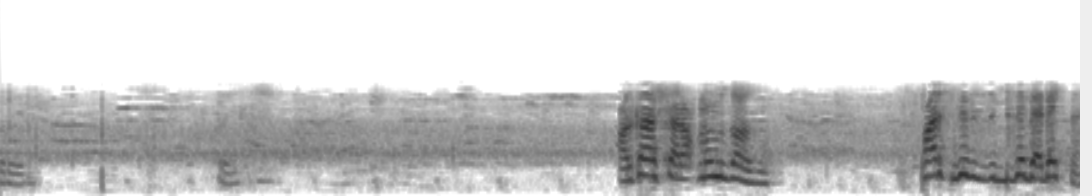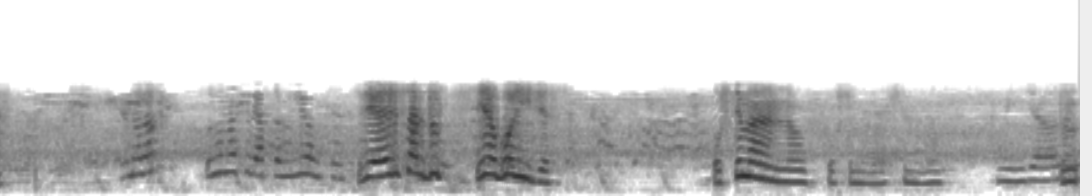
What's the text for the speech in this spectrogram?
Evet. Arkadaşlar atmamız lazım. Paris bize, bize bebek ver. Hemen. Bunu nasıl yaptım biliyor musun? Yeğenler dur. Yine gol yiyeceğiz. Osimhen. Osimhen. of. Dün,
